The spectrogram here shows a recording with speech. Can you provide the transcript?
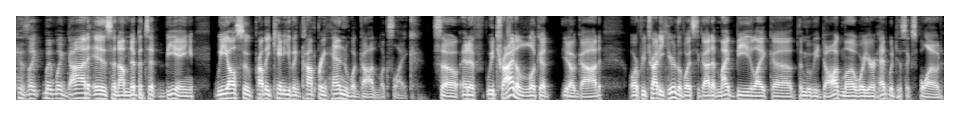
because like when, when god is an omnipotent being we also probably can't even comprehend what god looks like so and if we try to look at you know god or if we try to hear the voice of god it might be like uh, the movie dogma where your head would just explode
